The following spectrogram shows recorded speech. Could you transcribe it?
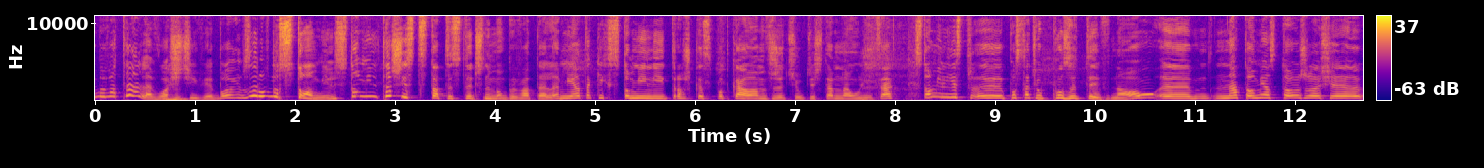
obywatele właściwie, bo zarówno Stomil, Stomil też jest statystycznym obywatelem. Ja takich Stomili troszkę spotkałam w życiu gdzieś tam na ulicach. Stomil jest e, postacią pozytywną, e, natomiast to, że się e,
